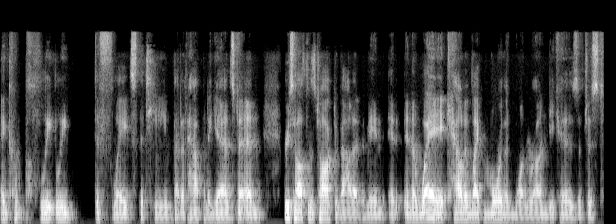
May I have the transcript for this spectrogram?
and completely deflates the team that it happened against. And Rhys Hoskins talked about it. I mean, it, in a way, it counted like more than one run because of just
